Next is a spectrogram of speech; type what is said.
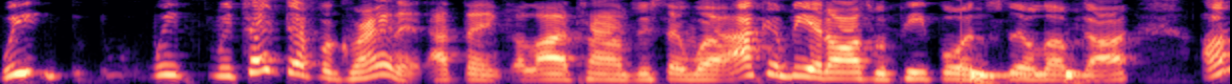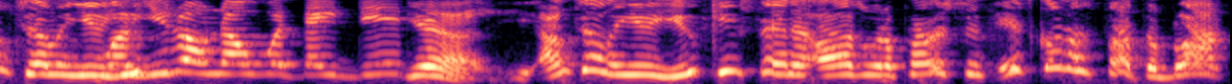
we we we take that for granted. I think a lot of times we say, "Well, I can be at odds with people and still love God." I'm telling you, well, you, you don't know what they did yeah, to me. I'm telling you, you keep staying at odds with a person, it's going to start to block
